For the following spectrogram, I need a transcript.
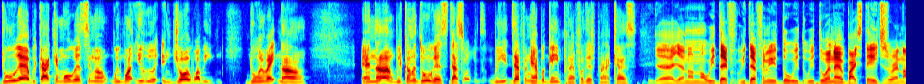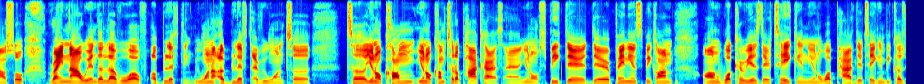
do that, we got to get more listeners. We want you to enjoy what we doing right now. And now we're gonna do this. That's we definitely have a game plan for this podcast. Yeah, yeah, no, no, we def we definitely do. We we doing it by stages right now. So right now we're in the level of uplifting. We want to uplift everyone to to you know come you know come to the podcast and you know speak their their opinions, speak on on what careers they're taking, you know what path they're taking because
